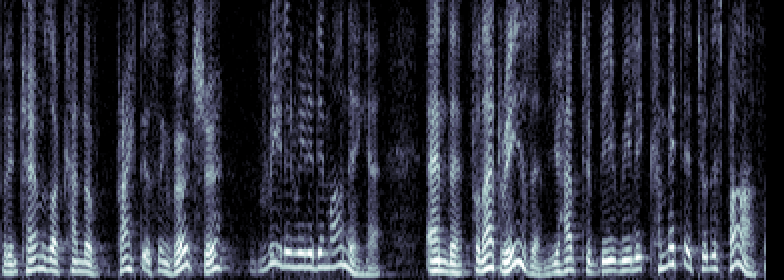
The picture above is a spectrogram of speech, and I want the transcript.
but in terms of kind of practicing virtue, really, really demanding. Uh, and uh, for that reason, you have to be really committed to this path.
